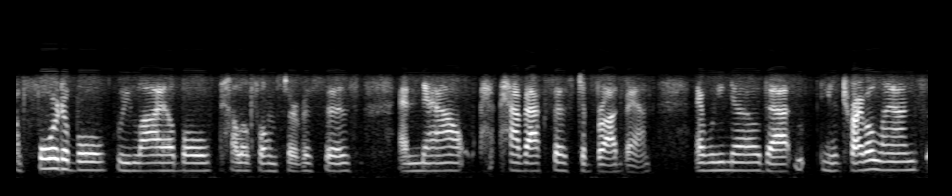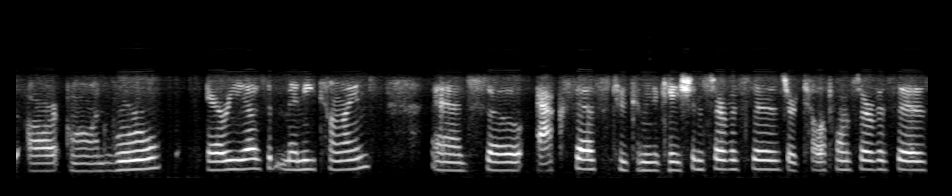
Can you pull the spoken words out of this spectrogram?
affordable reliable telephone services and now have access to broadband and we know that you know tribal lands are on rural areas many times and so access to communication services or telephone services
